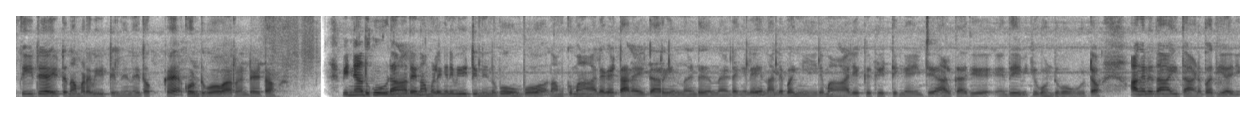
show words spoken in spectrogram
സ്ഥിരമായിട്ട് നമ്മുടെ വീട്ടിൽ നിന്ന് ഇതൊക്കെ കൊണ്ടുപോകാറുണ്ട് കേട്ടോ. പിന്നെ അത് കൂടാതെ നമ്മളിങ്ങനെ വീട്ടിൽ നിന്ന് പോകുമ്പോൾ നമുക്ക് മാല കെട്ടാനായിട്ട് അറിയുന്നുണ്ട് എന്നുണ്ടെങ്കിൽ നല്ല ഭംഗിയിൽ മാലയൊക്കെ കെട്ടി കഴിഞ്ഞിട്ട് ആൾക്കാർ ദേവിക്ക് കൊണ്ടുപോകും കേട്ടോ. അങ്ങനെ ഇതാ ഇതാണ് പതിയാരി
